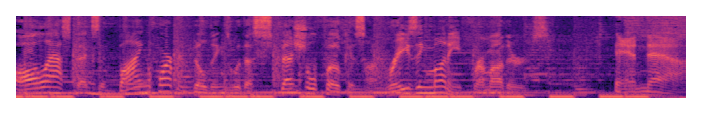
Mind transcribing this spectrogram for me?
all aspects of buying apartment buildings with a special focus on raising money from others. And now,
